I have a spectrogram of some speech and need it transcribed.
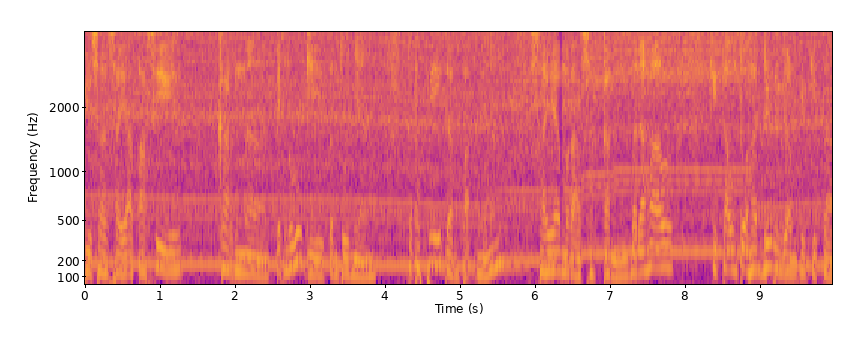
bisa saya atasi karena teknologi tentunya. Tetapi dampaknya saya merasakan padahal kita untuk hadir di dalam diri kita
